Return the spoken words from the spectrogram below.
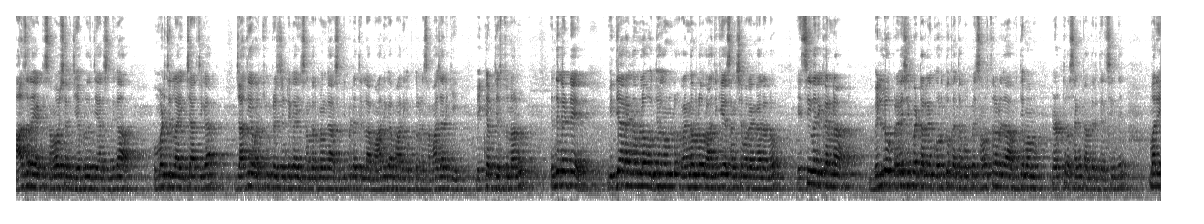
హాజరయ్యేటి సమావేశాన్ని జయప్రదం చేయాల్సిందిగా ఉమ్మడి జిల్లా ఇన్ఛార్జిగా జాతీయ వర్కింగ్ ప్రెసిడెంట్గా ఈ సందర్భంగా సిద్దిపేట జిల్లా మాదిగా మాదిగ పుక్కుల సమాజానికి విజ్ఞప్తి చేస్తున్నాను. ఎందుకంటే విద్యారంగంలో ఉద్యోగంలో రంగంలో రాజకీయ సంక్షేమ రంగాలలో ఎస్సీ వరీకరణ బిల్లు ప్రవేశపెట్టాలని కోరుతూ గత ముప్పై సంవత్సరాలుగా ఉద్యమం నడుపుతున్న సంగతి అందరికీ తెలిసిందే. మరి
